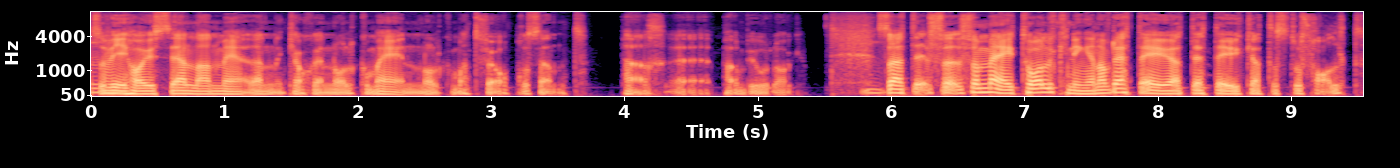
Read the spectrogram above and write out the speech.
så Mm. vi har ju sällan mer än kanske 0,1-0,2 procent per, eh, per bolag. Mm. Så att för, för mig, tolkningen av detta är ju att detta är katastrofalt.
